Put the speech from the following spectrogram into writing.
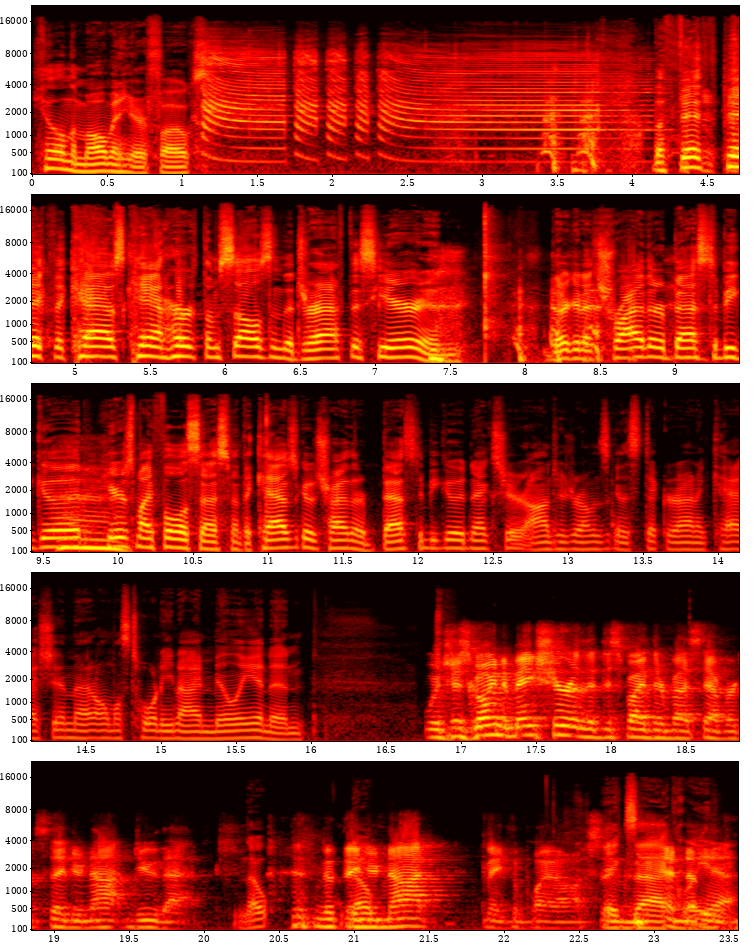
Killing the moment here, folks. the fifth pick, the Cavs can't hurt themselves in the draft this year, and they're gonna try their best to be good. Here's my full assessment: the Cavs are gonna try their best to be good next year. Andre Drummond's gonna stick around and cash in that almost 29 million, and which is going to make sure that despite their best efforts, they do not do that. Nope. that they nope. do not make the playoffs. And, exactly. And yeah.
